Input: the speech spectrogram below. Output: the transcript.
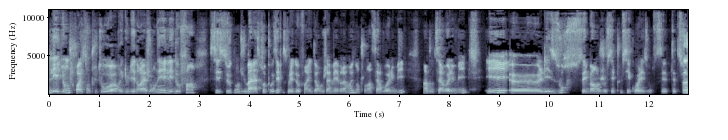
les lions, je crois, ils sont plutôt euh, réguliers dans la journée. Les dauphins, c'est ceux qui ont du mal à se reposer parce que les dauphins, ils dorment jamais vraiment. Ils ont toujours un cerveau allumé, un bout de cerveau allumé. Et euh, les ours, eh ben, je sais plus c'est quoi les ours. C'est peut-être ceux, bah,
